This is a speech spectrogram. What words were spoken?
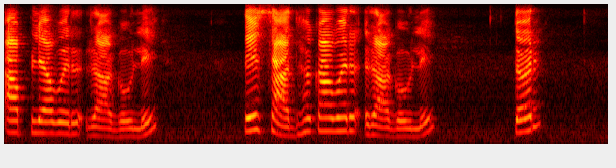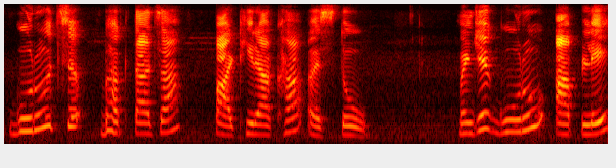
आपल्यावर रागवले ते साधकावर रागवले तर गुरुच भक्ताचा पाठीराखा असतो. म्हणजे गुरु आपले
